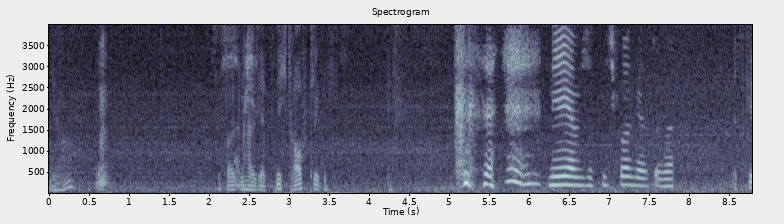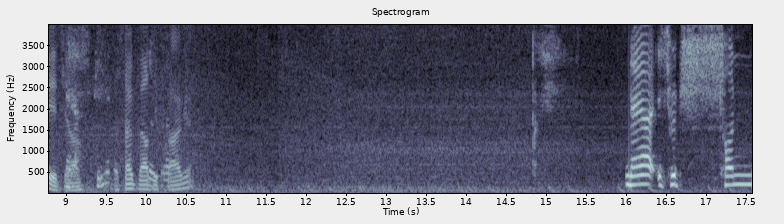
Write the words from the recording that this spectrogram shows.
Ja. Sie sollten halt jetzt nicht draufklicken. nee, habe ich jetzt nicht vorgehabt, aber. Es geht, ja. es geht. Deshalb war die Frage. Naja, ich würde schon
